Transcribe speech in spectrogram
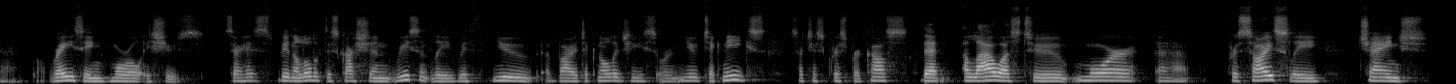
uh, raising moral issues. There has been a lot of discussion recently with new uh, biotechnologies or new techniques such as CRISPR-Cas that allow us to more uh, precisely change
